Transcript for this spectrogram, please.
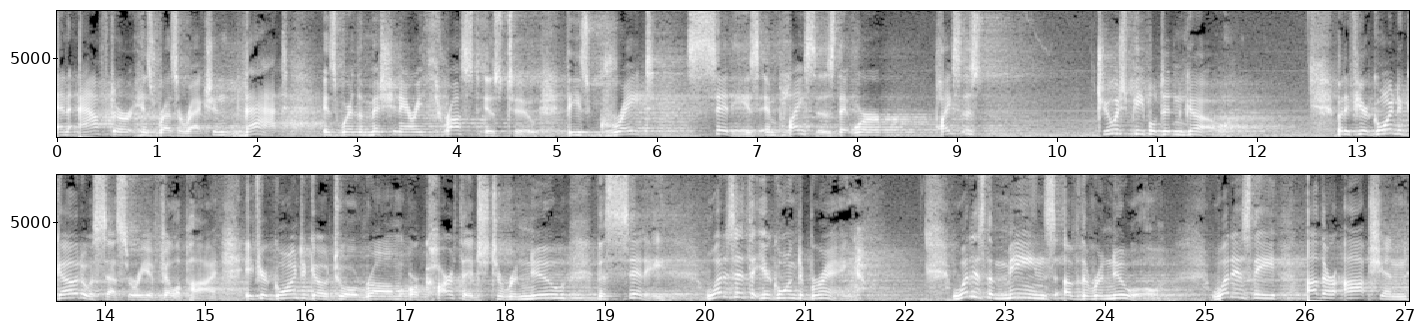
And after his resurrection, that is where the missionary thrust is to. These great cities and places that were places Jewish people didn't go. But if you're going to go to a Caesarea Philippi, if you're going to go to a Rome or Carthage to renew the city, what is it that you're going to bring? What is the means of the renewal? What is the other option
